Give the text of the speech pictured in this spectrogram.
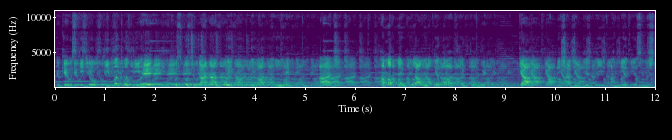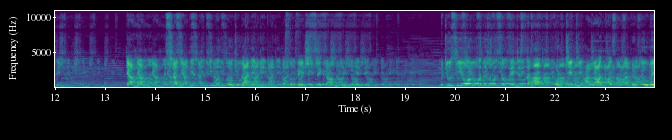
کیونکہ اس کی جو قیمت ہوتی ہے، اس کو چکانا کوئی معمولی بات نہیں ہے۔ آج ہم اپنے خداون کی اطاعت کرتے ہوئے کیا اپنی شاگردیت کی اہمیت کو سمجھتے ہیں؟ کیا ہم اس شاگردیت کی قیمت کو چکانے میں پس و پیش سے کام نہیں لیتے؟ مجوسیوں اور مقدس یوسف نے جس طرح اور جن حالات کا سامنا کرتے ہوئے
